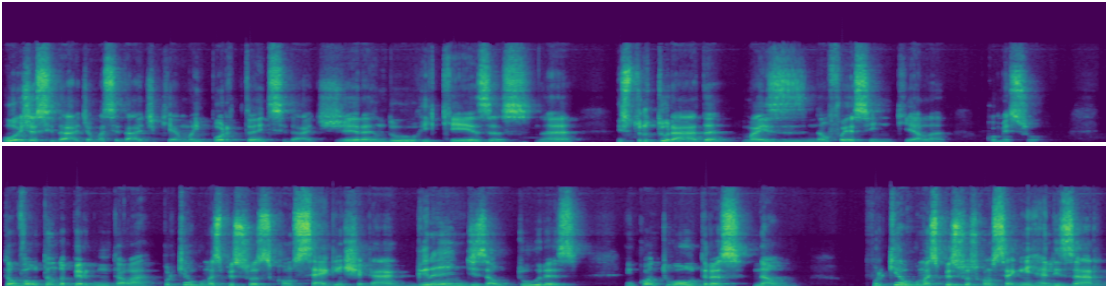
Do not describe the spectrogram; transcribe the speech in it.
Hoje a cidade é uma cidade que é uma importante cidade, gerando riquezas, né? Estruturada, mas não foi assim que ela começou. Então, voltando à pergunta lá, por que algumas pessoas conseguem chegar a grandes alturas enquanto outras não? Por que algumas pessoas conseguem realizar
